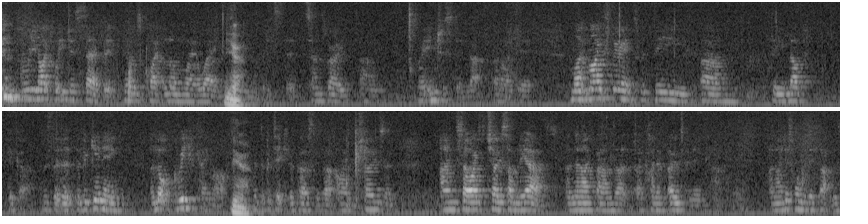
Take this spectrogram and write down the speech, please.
I really liked what you just said, but it feels quite a long way away. Yeah. But it's, it sounds very, um, very interesting, that, that idea. My, my experience with the, um, the love figure was that at the beginning, a lot of grief came up Yeah. with the particular person that I'd chosen. And so I chose somebody else, and then I found that a kind of opening happened. And I just wondered if that was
